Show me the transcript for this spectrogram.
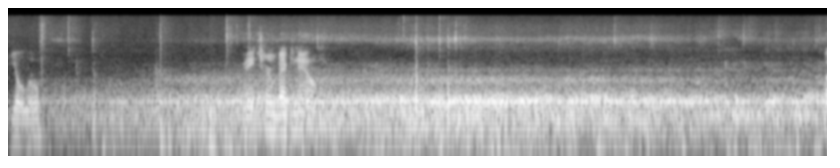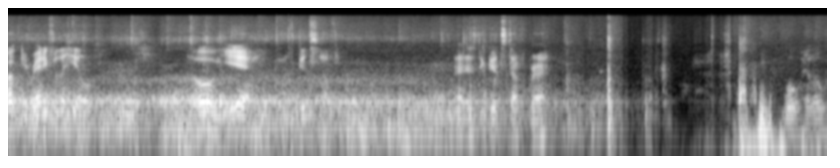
YOLO. I ain't turn back now. Oh, get ready for the hill. Oh, yeah. That's good stuff. That is the good stuff, bruh. Whoa, hello.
